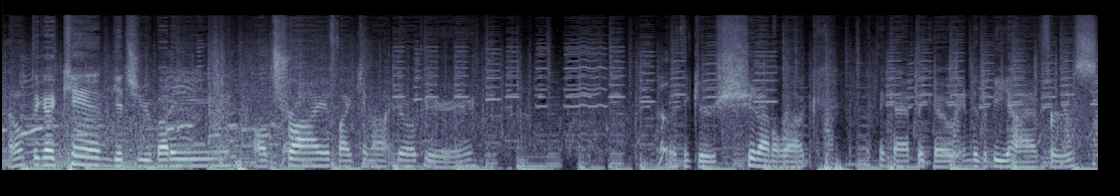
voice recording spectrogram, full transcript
I don't think I can get you, buddy. I'll try if I cannot go up here. I think you're shit out of luck. I think I have to go into the beehive first.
